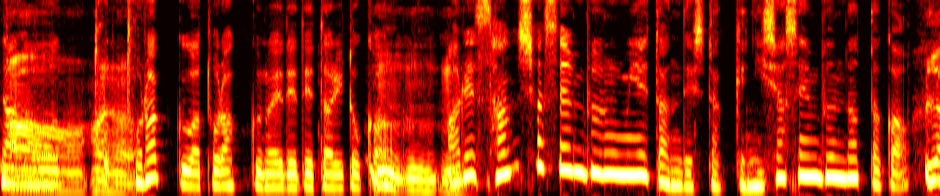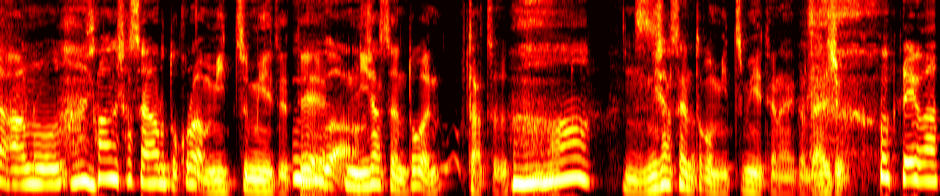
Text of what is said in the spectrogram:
あの、はいはい、トラックはトラックの絵で出たりとか、うんうんうん、あれ3車線分見えたんでしたっけ？2車線分だったか。いやあの、はい、3車線あるところは3つ見えてて2車線とか2つ。ああ2車線とか3つ見えてないか大丈夫。これは、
